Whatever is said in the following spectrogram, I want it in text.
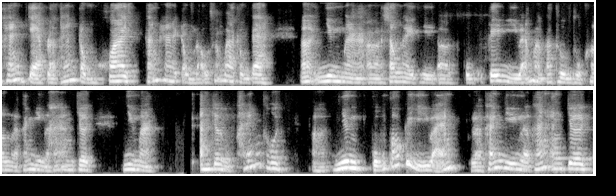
tháng chạp là tháng trồng khoai tháng 2 trồng đậu tháng 3 trồng cà à, nhưng mà à, sau này thì à, cũng cái dị bản mà người ta thường thuộc hơn là tháng giêng là tháng ăn chơi. Nhưng mà ăn chơi một tháng thôi. À, nhưng cũng có cái dị bản là tháng giêng là tháng ăn chơi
